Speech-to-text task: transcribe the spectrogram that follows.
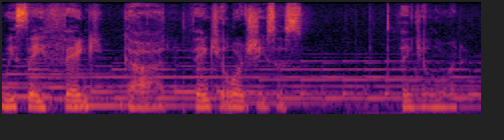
We say thank God. Thank you, Lord Jesus. Thank you, Lord.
